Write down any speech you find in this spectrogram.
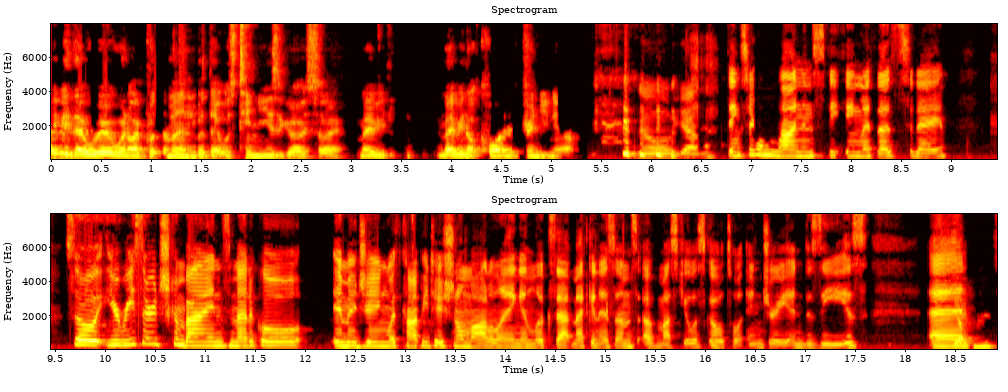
maybe they were when I put them in, but that was ten years ago, so maybe maybe not quite as trendy now. no, yeah. Thanks for coming on and speaking with us today. So, your research combines medical imaging with computational modeling and looks at mechanisms of musculoskeletal injury and disease. And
